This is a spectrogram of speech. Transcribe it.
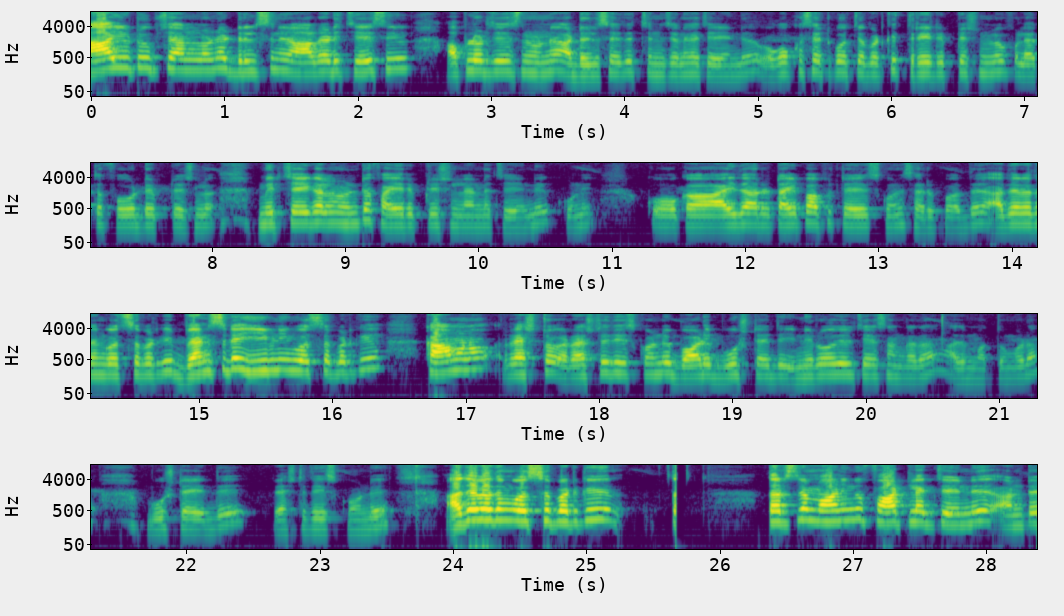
నా యూట్యూబ్ ఛానల్లోనే డ్రిల్స్ నేను ఆల్రెడీ చేసి అప్లోడ్ చేసిన ఉన్నాయి. ఆ డ్రిల్స్ అయితే చిన్న చిన్నగా చేయండి. ఒక్కొక్క సెట్కి వచ్చేప్పటికి త్రీ రిపిటేషన్లు లేకపోతే ఫోర్ రిపిటేషన్లు మీరు చేయగలను ఉంటే ఫైవ్ రిప్టేషన్లు అయినా చేయండి. కొన్ని ఒక ఐదారు టైప్ ఆఫ్ చేసుకొని సరిపోద్ది. అదేవిధంగా వచ్చేప్పటికి వెన్స్డే ఈవినింగ్ వచ్చేప్పటికి కామన్ రెస్ట్ రెస్ట్ తీసుకోండి. బాడీ బూస్ట్ అయ్యింది ఇన్ని రోజులు చేసాం కదా అది మొత్తం కూడా బూస్ట్ అయ్యిద్ది రెస్ట్ తీసుకోండి. అదేవిధంగా వచ్చేప్పటికి థర్స్డే మార్నింగ్ ఫార్ట్ లెగ్ చేయండి. అంటే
